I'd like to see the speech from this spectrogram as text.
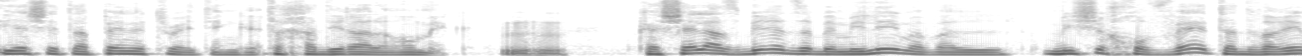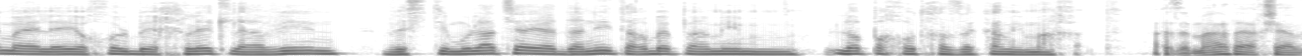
יש את ה-penetrating, את החדירה לעומק. קשה להסביר את זה במילים, אבל מי שחווה את הדברים האלה יכול בהחלט להבין, וסטימולציה ידנית הרבה פעמים לא פחות חזקה ממחט. אז אמרת עכשיו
